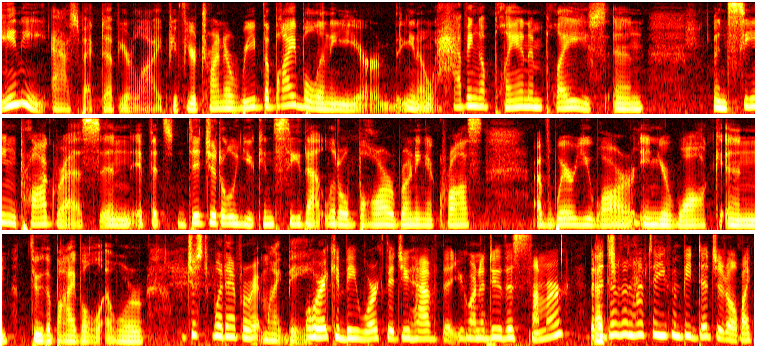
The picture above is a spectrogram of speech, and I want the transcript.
any aspect of your life if you're trying to read the bible in a year you know having a plan in place and and seeing progress and if it's digital you can see that little bar running across of where you are in mm-hmm. your walk and through the bible or just whatever it might be Or it could be work that you have that you're going to do this summer, but That's- it doesn't have to even be digital, like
